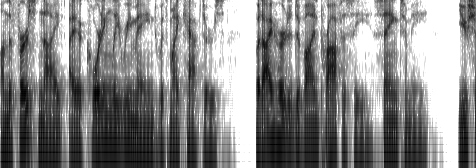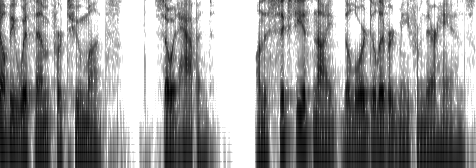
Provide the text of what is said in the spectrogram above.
On the first night I accordingly remained with my captors, but I heard a divine prophecy saying to me, You shall be with them for two months. So it happened. On the sixtieth night, the Lord delivered me from their hands.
